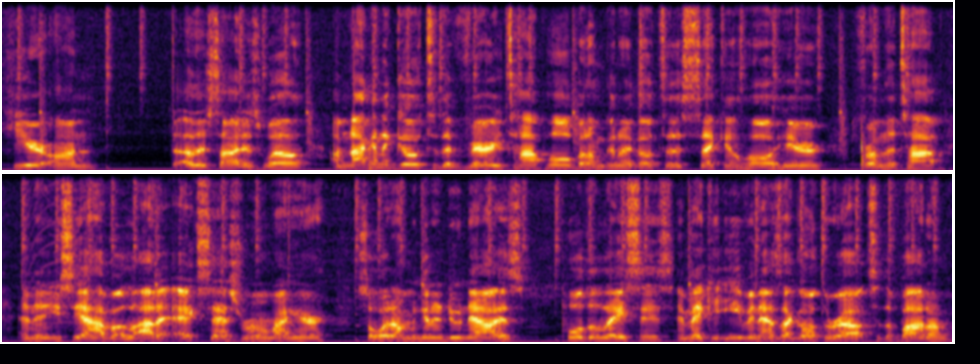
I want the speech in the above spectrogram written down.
here on the other side as well. I'm not gonna go to the very top hole, but I'm gonna go to the second hole here from the top. And then you see I have a lot of excess room right here. So what I'm gonna do now is pull the laces and make it even as I go throughout to the bottom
